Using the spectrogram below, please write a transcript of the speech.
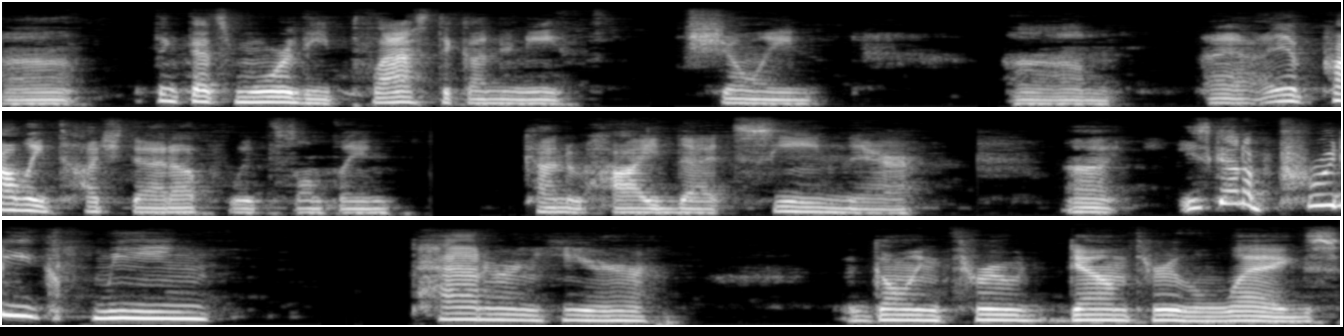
Uh, I think that's more the plastic underneath showing. Um, I, I probably touched that up with something, kind of hide that seam there. Uh, he's got a pretty clean pattern here going through down through the legs,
